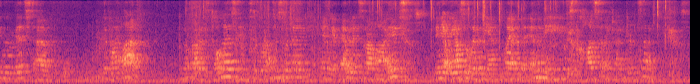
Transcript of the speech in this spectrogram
in the midst of divine love. You God has told us and He surrounds us with it, and we have evidence in our lives. And yet we also live in the land of the enemy who's constantly trying to trip us up. Yes.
